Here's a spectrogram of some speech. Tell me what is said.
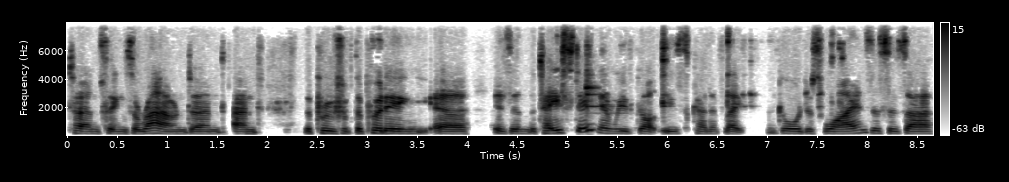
turned things around and and the proof of the pudding uh, is in the tasting and we've got these kind of like gorgeous wines. This is our,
